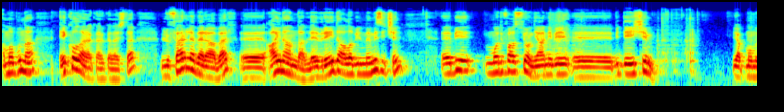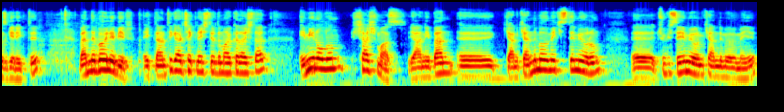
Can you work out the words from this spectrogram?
Ama buna ek olarak arkadaşlar lüferle beraber e, aynı anda levreyi de alabilmemiz için e, bir modifasyon yani bir e, bir değişim yapmamız gerekti. Ben de böyle bir eklenti gerçekleştirdim arkadaşlar. Emin olun şaşmaz. Yani ben e, yani kendimi övmek istemiyorum. E, çünkü sevmiyorum kendimi övmeyi.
